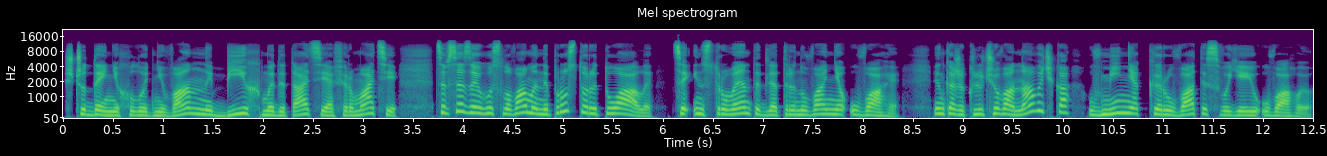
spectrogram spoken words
Щоденні холодні ванни, біг, медитація, афірмації – це все, за його словами, не просто ритуали, це інструменти для тренування уваги. Він каже, ключова навичка – вміння керувати своєю увагою.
